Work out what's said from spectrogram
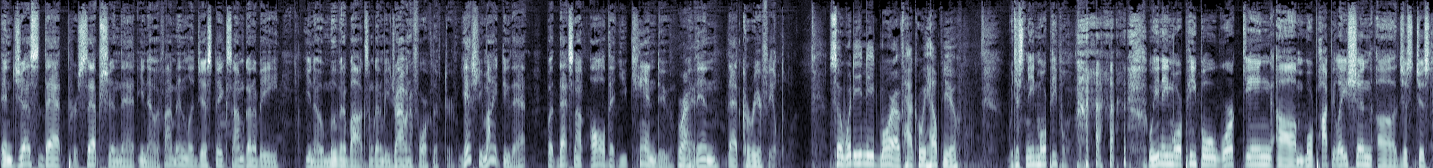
and just that perception that you know if I'm in logistics, I'm going to be you know moving a box, I'm going to be driving a forklifter. Yes, you might do that, but that's not all that you can do right. within that career field. So, what do you need more of? How can we help you? We just need more people. we need more people working, um, more population. Uh, just, just,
